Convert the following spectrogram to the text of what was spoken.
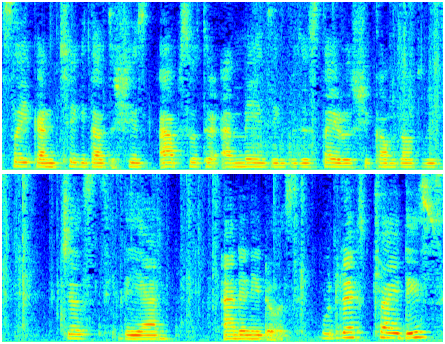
so you can check it out. She's absolutely amazing with the styles she comes out with, just the yarn and the needles. Would you like to try this?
